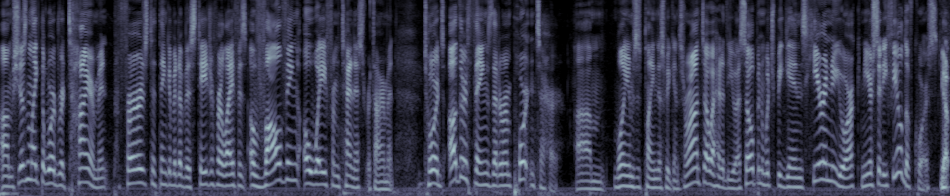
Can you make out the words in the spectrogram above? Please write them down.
Um, she doesn't like the word retirement, prefers to think of it as a stage of her life as evolving away from tennis retirement towards other things that are important to her. Um, Williams is playing this week in Toronto ahead of the U.S. Open, which begins here in New York, near Citi Field, of course. Yep.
